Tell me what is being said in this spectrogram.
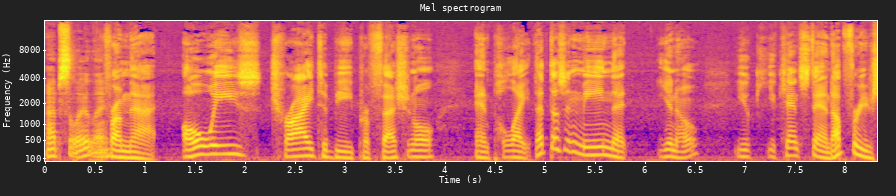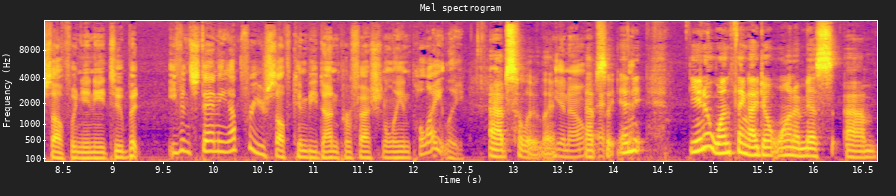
Absolutely. From that, always try to be professional and polite. That doesn't mean that you know you you can't stand up for yourself when you need to, but even standing up for yourself can be done professionally and politely. Absolutely. You know, absolutely. And, and you know, one thing I don't want to miss. Um,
